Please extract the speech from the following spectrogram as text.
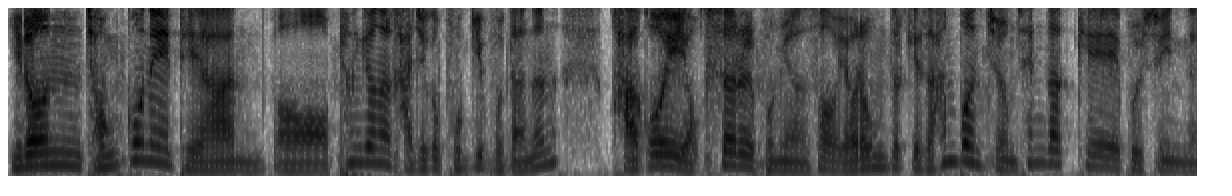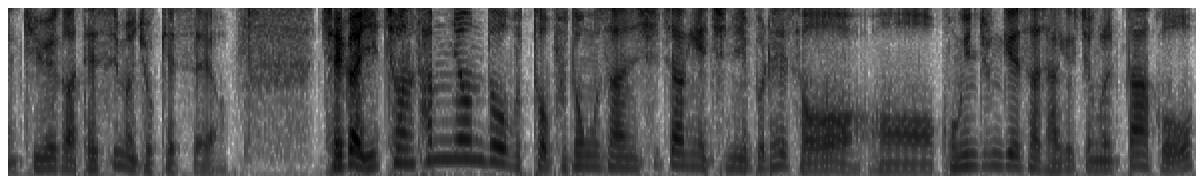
이런 정권에 대한 어, 편견을 가지고 보기보다는 과거의 역사를 보면서 여러분들께서 한 번쯤 생각해 볼 수 있는 기회가 됐으면 좋겠어요. 제가 2003년도부터 부동산 시장에 진입을 해서 어, 공인중개사 자격증을 따고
